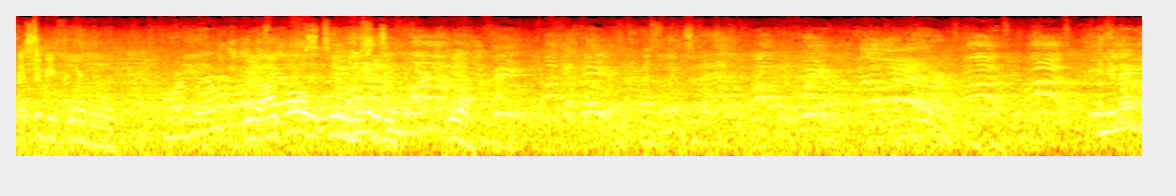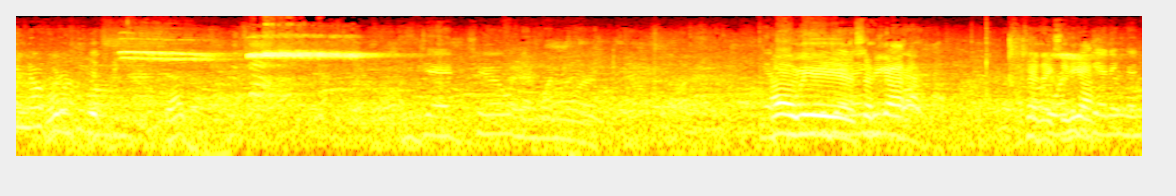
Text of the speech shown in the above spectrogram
That should be four blue. Four blue? Yeah, I called it too. You It get two be- more? Yeah. And then I didn't know if Where you did were he get seven? You did two and then one more. You had Oh, four in yeah, yeah, yeah. So he got- Yeah. I'm trying think. Four So in he the got. beginning, then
